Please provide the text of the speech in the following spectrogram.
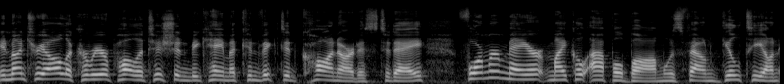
In Montreal, a career politician became a convicted con artist today. Former Mayor Michael Applebaum was found guilty on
